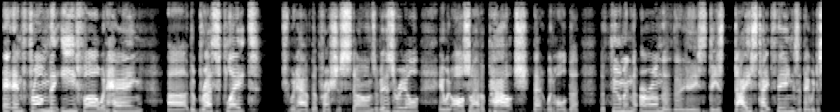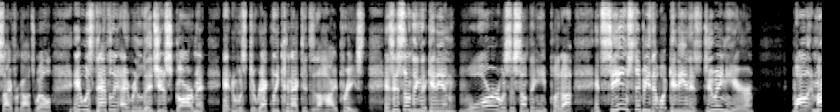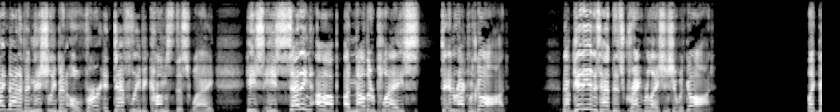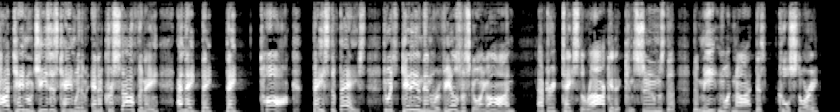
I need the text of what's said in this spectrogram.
And, from the ephod would hang uh, the breastplate which would have the precious stones of Israel. It would also have a pouch that would hold the, the Thummim, the Urim, the, the, these, these dice type things that they would decipher God's will. It was definitely a religious garment and it was directly connected to the high priest. Is this something that Gideon wore? Was this something he put up? It seems to be that what Gideon is doing here, while it might not have initially been overt, it definitely becomes this way. He's, he's setting up another place to interact with God. Now, Gideon has had this great relationship with God. Like God came with Jesus came with him in a Christophany, and they, they, they talk face to face, to which Gideon then reveals what's going on after he takes the rock and it consumes the, the meat and whatnot. This cool story.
